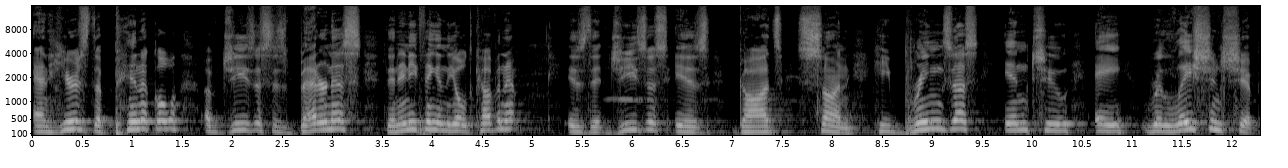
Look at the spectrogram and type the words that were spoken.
And here's the pinnacle of Jesus' betterness than anything in the Old Covenant is that Jesus is God's Son. He brings us into a relationship.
